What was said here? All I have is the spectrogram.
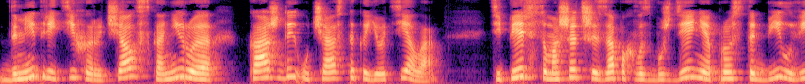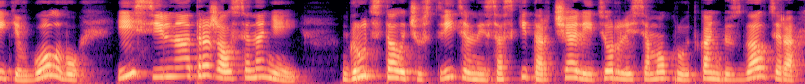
Дмитрий тихо рычал, сканируя каждый участок ее тела. Теперь сумасшедший запах возбуждения просто бил Вики в голову и сильно отражался на ней. Грудь стала чувствительной, соски торчали и терлись о мокрую ткань бюстгальтера,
